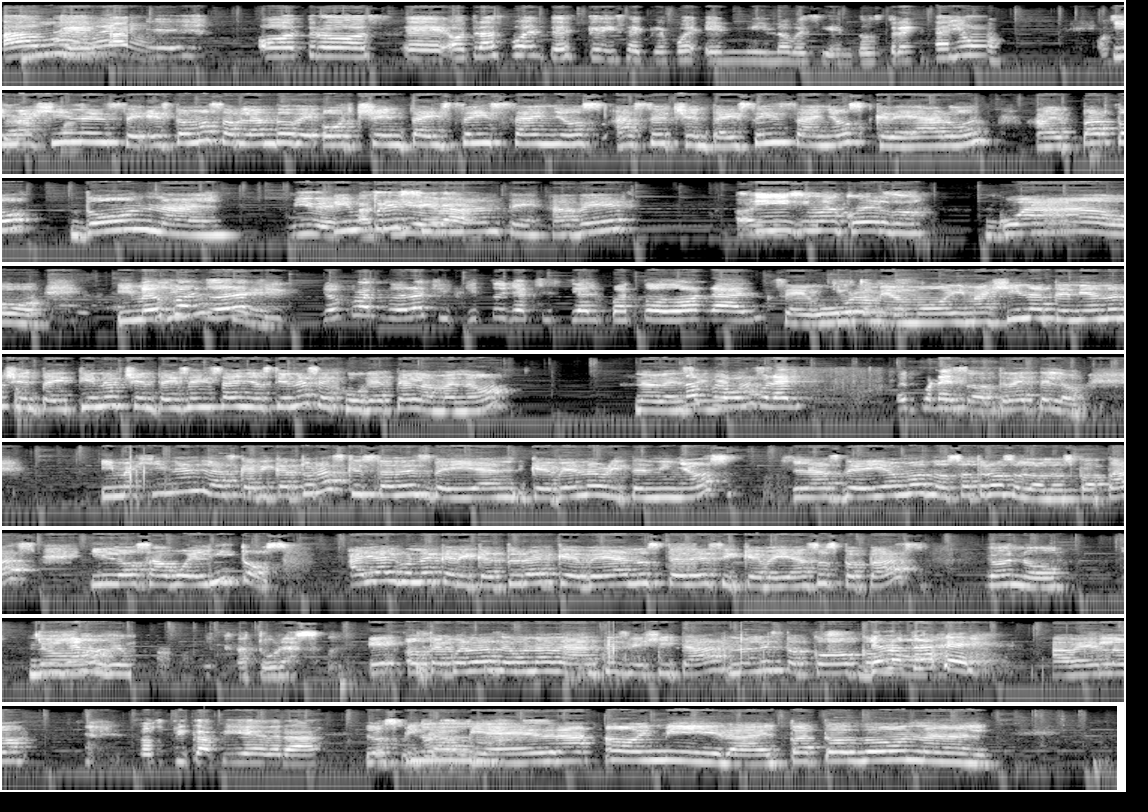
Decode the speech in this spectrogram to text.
Aunque Muy hay otros, eh, otras fuentes que dice que fue en 1931. O sea, Imagínense, estamos hablando de 86 años, hace 86 años crearon al pato Donald. miren, ¡Qué así era. impresionante! A ver, Ay, Sí, sí me acuerdo. Yo cuando, era Imagínense. chi- yo cuando era chiquito ya existía el pato Donald. Seguro, mi amor. Imagina, tenían 80 y tiene 86 años. ¿Tienes el juguete a la mano? ¿No lo No, pero enseñas? voy por él. Voy por él. Eso, tráetelo. Imaginen las caricaturas que ustedes veían, que ven ahorita niños, las veíamos nosotros o los papás y los abuelitos. ¿Hay alguna caricatura que vean ustedes y que veían sus papás? Yo no. Yo ya no veo caricaturas. Eh, ¿O te acuerdas de una de antes viejita? ¿No les tocó como... Yo lo traje. A verlo. Los picapiedra. Los picapiedra. Ay, mira, el pato Donald.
